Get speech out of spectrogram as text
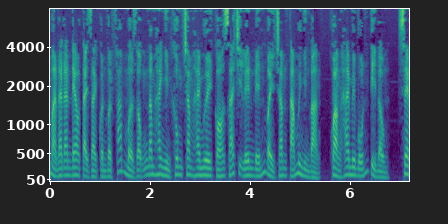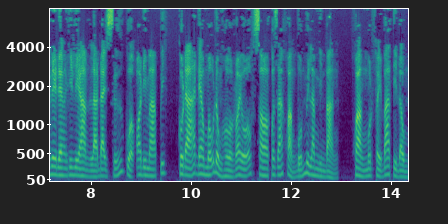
mà Nadal đeo tại giải quần vợt Pháp mở rộng năm 2020 có giá trị lên đến 780.000 bảng, khoảng 24 tỷ đồng. Serena Williams là đại sứ của Audemars Piguet. Cô đã đeo mẫu đồng hồ Royal Offshore có giá khoảng 45.000 bảng, khoảng 1,3 tỷ đồng,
